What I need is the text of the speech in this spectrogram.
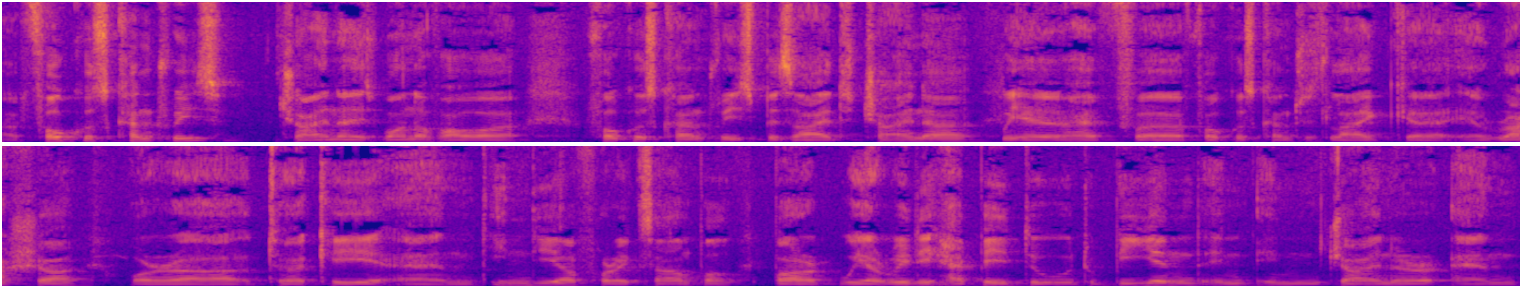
uh, focus countries. China is one of our focus countries. Besides China, we have uh, focus countries like uh, Russia or uh, Turkey and India, for example. But we are really happy to, to be in, in, in China, and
